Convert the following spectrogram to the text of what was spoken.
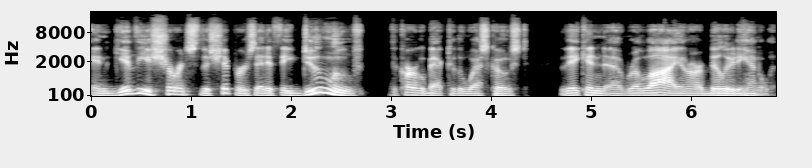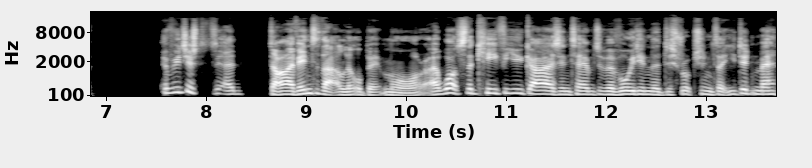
and give the assurance to the shippers that if they do move the cargo back to the West Coast, they can uh, rely on our ability to handle it. If we just uh, dive into that a little bit more, uh, what's the key for you guys in terms of avoiding the disruptions that you did me-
